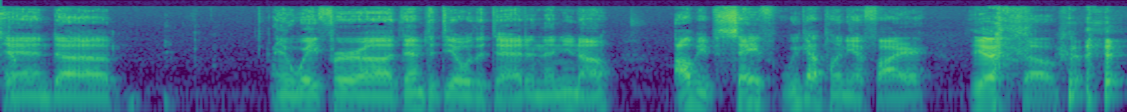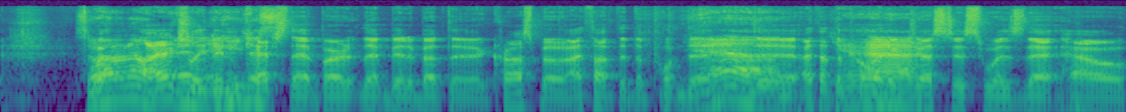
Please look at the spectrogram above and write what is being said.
and uh, and wait for uh, them to deal with the dead, and then you know I'll be safe. We got plenty of fire, yeah. so. So Well, I don't know. I actually And- and didn't just- catch that part, that bit about the crossbow. I thought that the point, the, Yeah. the I thought the Yeah. poetic justice was that how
